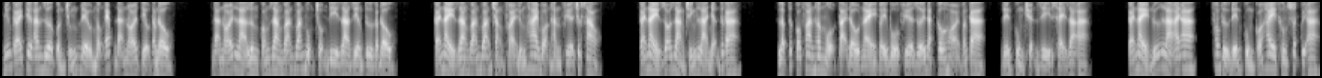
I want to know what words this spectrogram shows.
những cái kia ăn dưa còn chúng đều mộng ép đã nói tiểu tam đâu. Đã nói là lưng cóng giang vãn vãn vụng trộm đi ra riêng từ gặp đâu. Cái này giang vãn vãn chẳng phải đứng hai bọn hắn phía trước sau cái này rõ ràng chính là nhận thức ca lập tức có fan hâm mộ tại đầu này vậy bổ phía dưới đặt câu hỏi văn ca, đến cùng chuyện gì xảy ra a? Cái này nữ là ai a? Phong tử đến cùng có hay không xuất quỹ a?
